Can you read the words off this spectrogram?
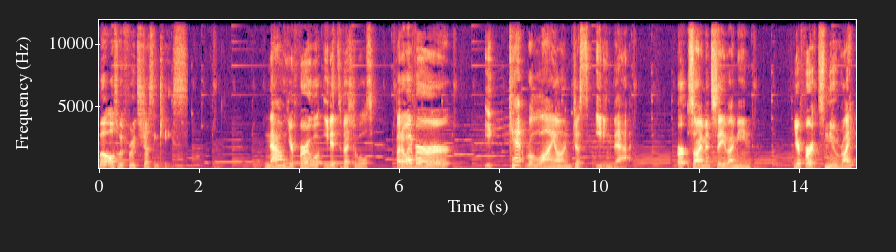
but also with fruits just in case. Now your fur will eat its vegetables, but however, it can't rely on just eating that. Er, sorry, I meant to say, I mean, your fur, it's new, right?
